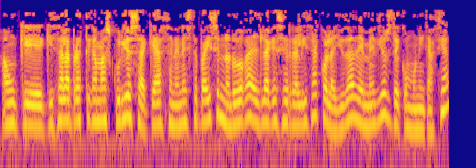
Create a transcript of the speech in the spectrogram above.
Aunque quizá la práctica más curiosa que hacen en este país, en Noruega, es la que se realiza con la ayuda de medios de comunicación.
